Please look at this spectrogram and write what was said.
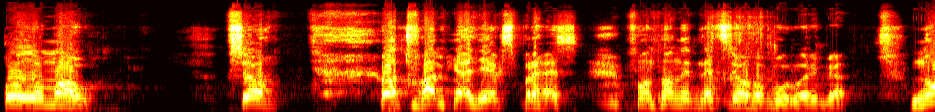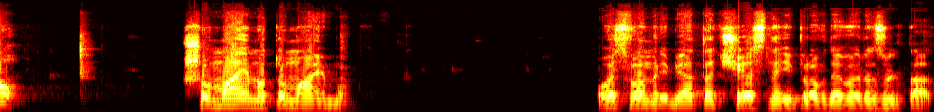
Поламав. Все. От вам і Аліекспрес. Воно не для цього було, ребят. Ну, що маємо, то маємо. Ось вам, ребята, чесний і правдивий результат.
